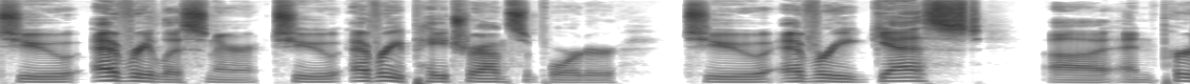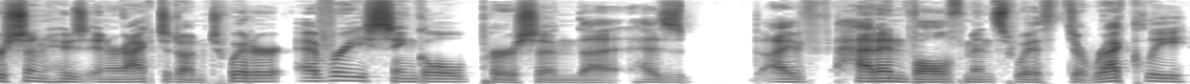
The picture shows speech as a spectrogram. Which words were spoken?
to every listener, to every Patreon supporter, to every guest uh, and person who's interacted on Twitter, every single person that has I've had involvements with directly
